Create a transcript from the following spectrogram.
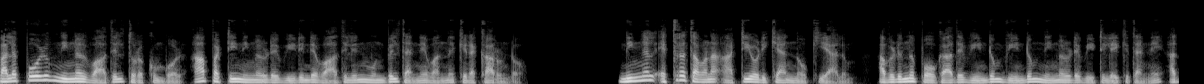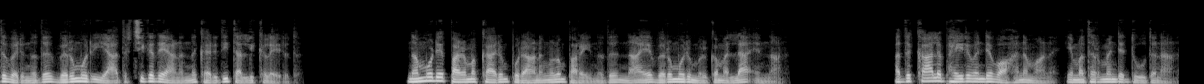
പലപ്പോഴും നിങ്ങൾ വാതിൽ തുറക്കുമ്പോൾ ആ പട്ടി നിങ്ങളുടെ വീടിന്റെ വാതിലിന് മുൻപിൽ തന്നെ വന്ന് കിടക്കാറുണ്ടോ? നിങ്ങൾ എത്ര തവണ ആട്ടിയോടിക്കാൻ നോക്കിയാലും അവിടുന്ന് പോകാതെ വീണ്ടും വീണ്ടും നിങ്ങളുടെ വീട്ടിലേക്ക് തന്നെ അത് വരുന്നത് വെറുമൊരു യാദൃച്ഛികതയാണെന്ന് കരുതി തള്ളിക്കളയരുത്. നമ്മുടെ പഴമക്കാരും പുരാണങ്ങളും പറയുന്നത് നായ വെറുമൊരു മൃഗമല്ല എന്നാണ്. അത് കാലഭൈരവന്റെ വാഹനമാണ് യമധർമ്മന്റെ ദൂതനാണ്.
